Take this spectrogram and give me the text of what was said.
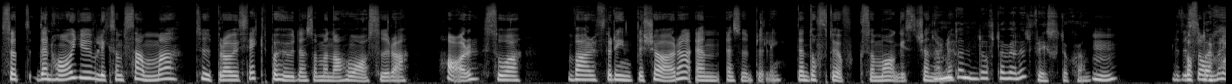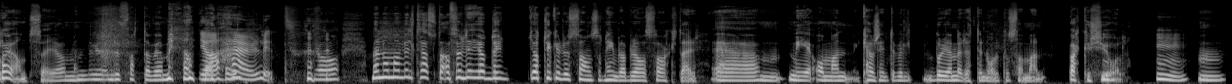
Så att den har ju liksom samma typer av effekt på huden som en AHA-syra har. Så varför inte köra en enzympeeling? Den doftar ju också magiskt, känner Ja, du den doftar väldigt friskt och skönt. Mm. Lite Doftar somrig. skönt säger jag, men du, du fattar vad jag menar. Ja, härligt. Ja, men om man vill testa, för det, jag, jag tycker du sa en sån himla bra sak där, eh, med om man kanske inte vill börja med retinol på sommaren, Bakuchiol. Mm. Mm.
